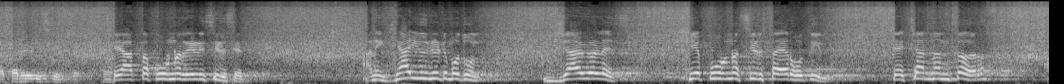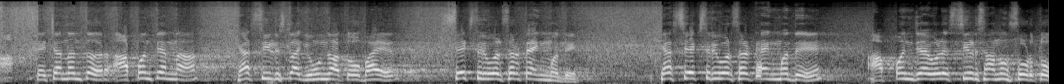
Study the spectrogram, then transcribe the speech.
आता रेडी सीट हे. आता पूर्ण रेडी सीड्स आहेत. आणि ह्या युनिटमधून ज्या वेळेस हे पूर्ण सीड्स तयार होतील त्याच्यानंतर त्याच्यानंतर आपण त्यांना ह्या सीड्सला घेऊन जातो बाहेर सेक्स रिव्हर्सर टँकमध्ये ह्या सेक्स रिव्हर्सल टँकमध्ये आपण ज्या वेळेस सीड्स आणून सोडतो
